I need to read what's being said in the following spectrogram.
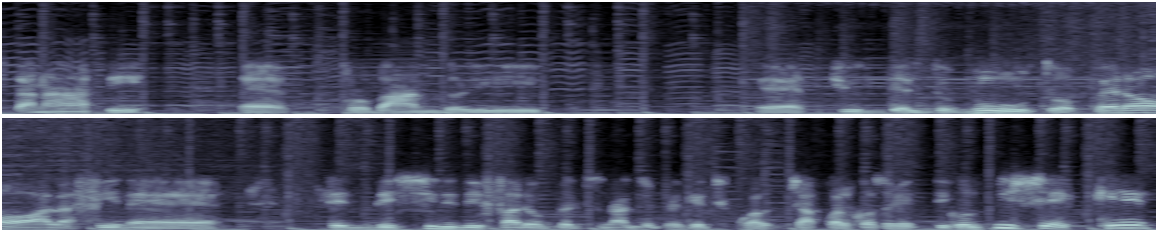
stanati eh, provandoli eh, più del dovuto, però alla fine se decidi di fare un personaggio perché c'è, qual- c'è qualcosa che ti colpisce e che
